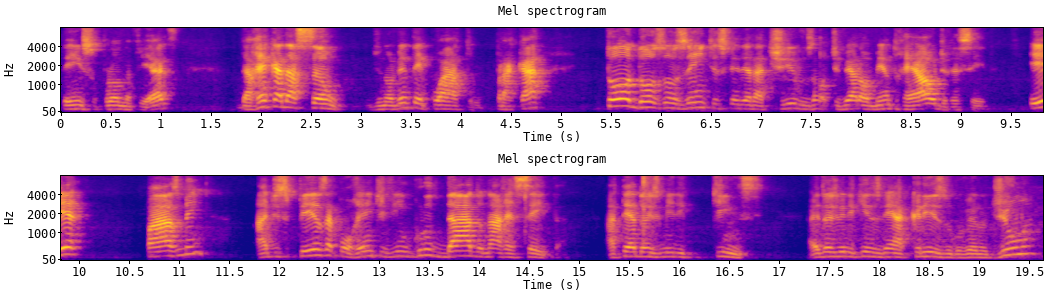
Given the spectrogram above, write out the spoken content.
tem isso pronto na Fiergs, da arrecadação de 94 para cá, todos os entes federativos tiveram aumento real de receita. E, pasmem, a despesa corrente vinha grudado na receita até 2015. Aí, em 2015, vem a crise do governo Dilma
